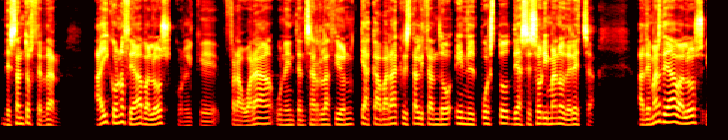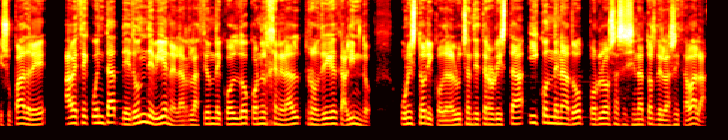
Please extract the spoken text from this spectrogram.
de Santos Cerdán. Ahí conoce a Ábalos, con el que fraguará una intensa relación que acabará cristalizando en el puesto de asesor y mano derecha. Además de Ábalos y su padre, ABC cuenta de dónde viene la relación de Coldo con el general Rodríguez Galindo, un histórico de la lucha antiterrorista y condenado por los asesinatos de la Izabala.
